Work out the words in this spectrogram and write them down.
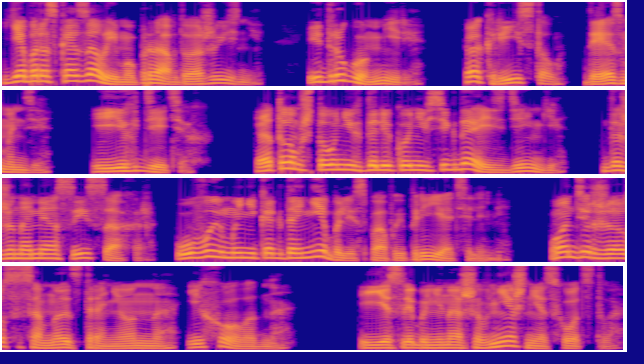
я бы рассказал ему правду о жизни и другом мире, о Кристал, Дезмонде и их детях. О том, что у них далеко не всегда есть деньги, даже на мясо и сахар. Увы, мы никогда не были с папой приятелями. Он держался со мной отстраненно и холодно. И если бы не наше внешнее сходство,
